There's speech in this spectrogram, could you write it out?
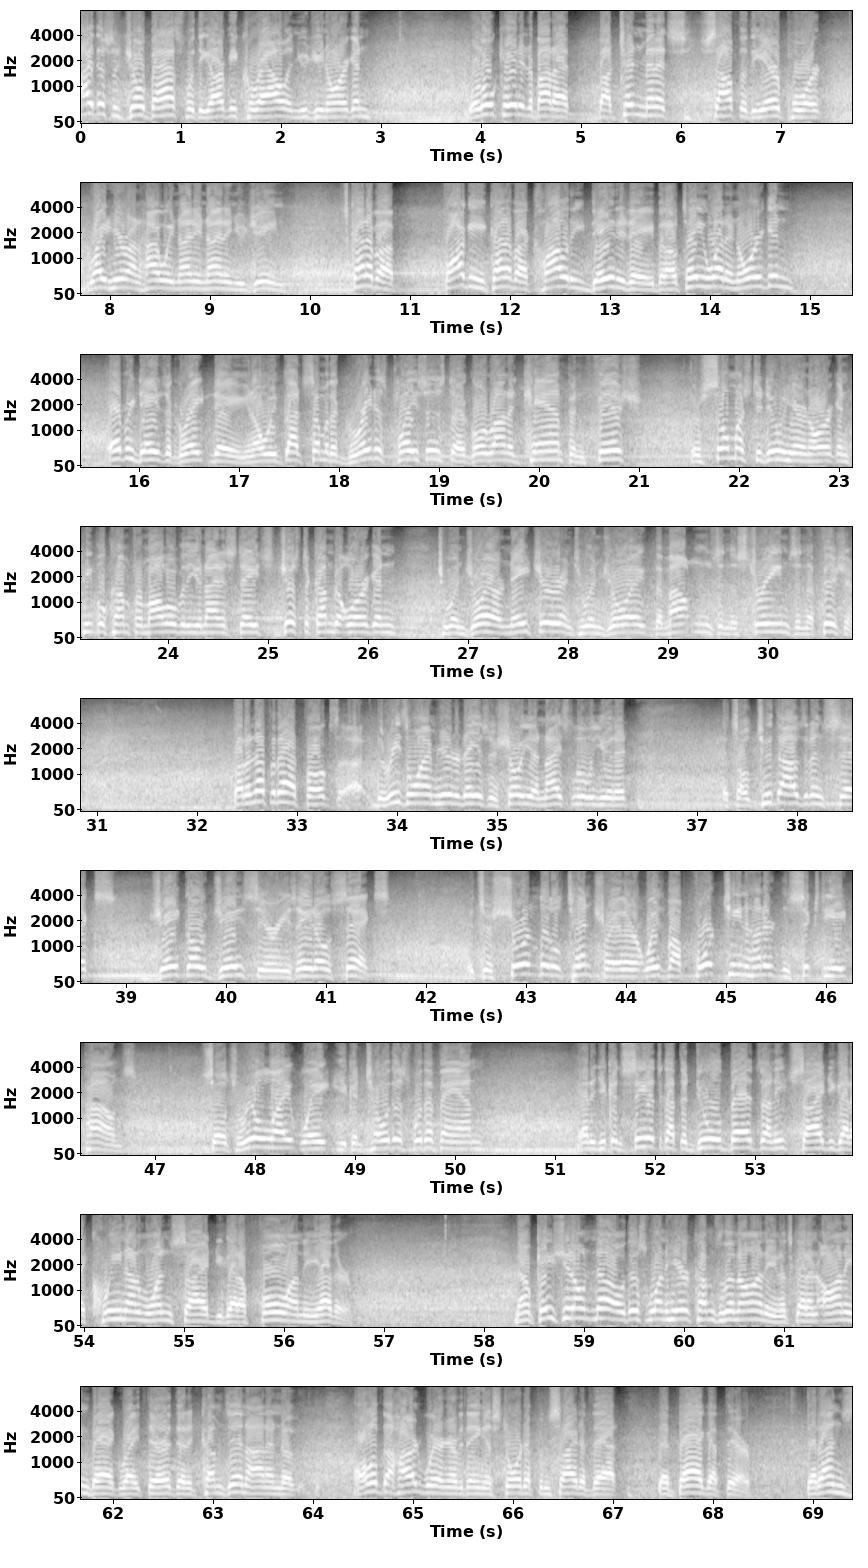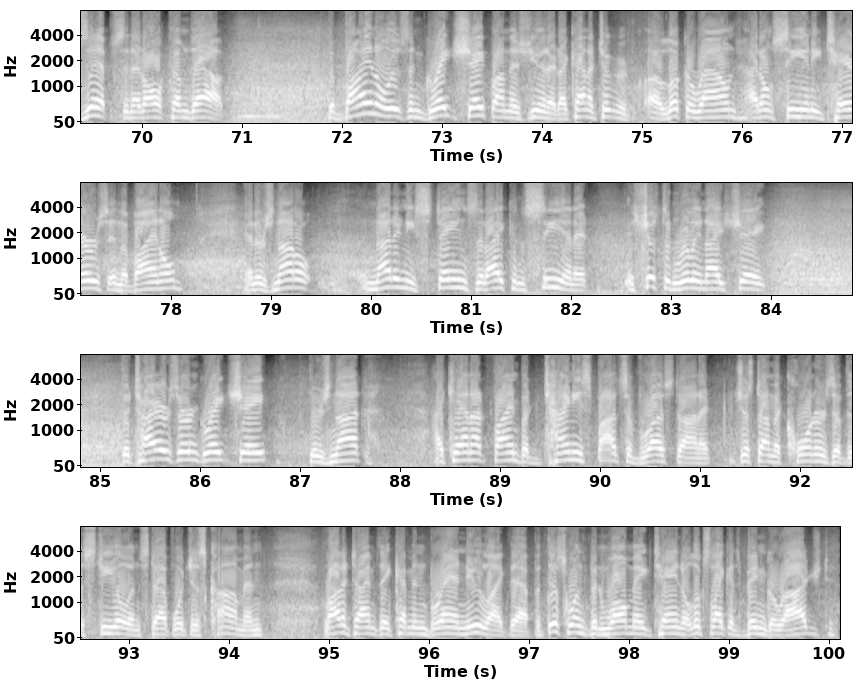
Hi, this is Joe Bass with the RV Corral in Eugene, Oregon. We're located about a, about 10 minutes south of the airport, right here on Highway 99 in Eugene. It's kind of a foggy, kind of a cloudy day today, but I'll tell you what, in Oregon, every day is a great day. You know, we've got some of the greatest places to go around and camp and fish. There's so much to do here in Oregon. People come from all over the United States just to come to Oregon to enjoy our nature and to enjoy the mountains and the streams and the fishing. But enough of that, folks. Uh, the reason why I'm here today is to show you a nice little unit. It's a 2006 Jayco Jay Series 806. It's a short little tent trailer. It weighs about 1,468 pounds. So it's real lightweight. You can tow this with a van. And you can see it's got the dual beds on each side. You got a queen on one side, you got a full on the other. Now, in case you don't know, this one here comes with an awning. It's got an awning bag right there that it comes in on, and the, all of the hardware and everything is stored up inside of that, that bag up there. That unzips and it all comes out. The vinyl is in great shape on this unit. I kind of took a, a look around. I don't see any tears in the vinyl, and there's not a, not any stains that I can see in it. It's just in really nice shape. The tires are in great shape. There's not, I cannot find but tiny spots of rust on it, just on the corners of the steel and stuff, which is common. A lot of times they come in brand new like that, but this one's been well maintained. It looks like it's been garaged.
